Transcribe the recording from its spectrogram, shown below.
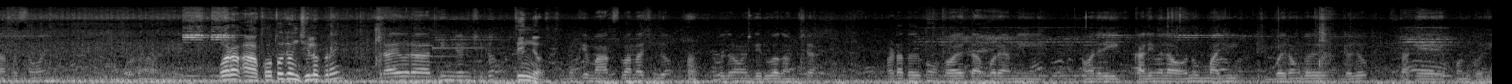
আসার সময় ওরা কতজন ছিল প্রায়? প্রায় ওরা তিনজন ছিল। তিনজন। মুখে মাস্ক বাঁধা ছিল। হ্যাঁ। ওদের আমার গেরুয়া গামছা। হঠাৎ এরকম হয় তারপরে আমি আমাদের এই কালীমেলা অনুপ মাঝি বৈরং দলের যোজক তাকে ফোন করি।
